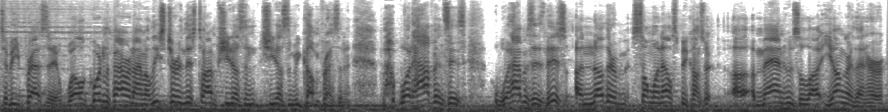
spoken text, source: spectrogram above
to be president. Well, according to the paradigm, at least during this time, she doesn't she doesn't become president. But what happens is what happens is this: another someone else becomes a, a man who's a lot younger than her,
